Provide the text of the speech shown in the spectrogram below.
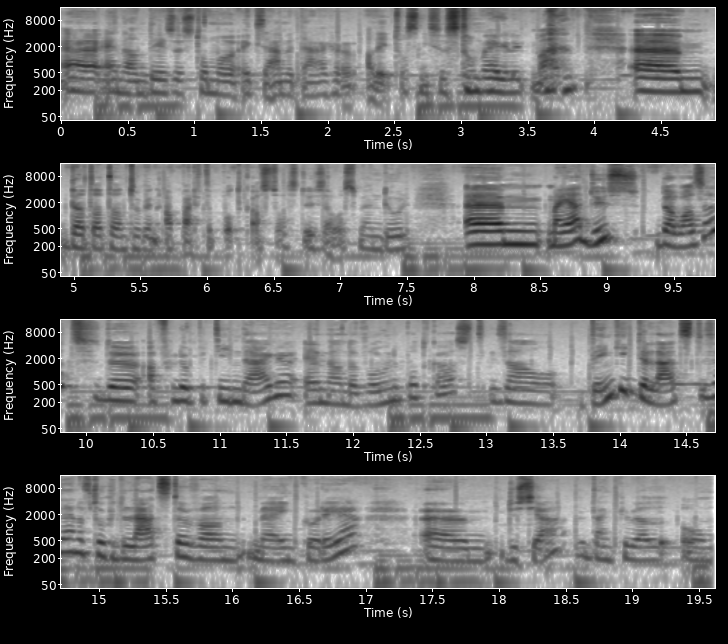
Uh, en dan deze stomme examendagen. Allee, het was niet zo stom eigenlijk, maar dat dat dan toch een aparte podcast was. Dus dat was mijn doel. maar ja, dus dat was het. De afgelopen tien dagen. En dan de volgende podcast zal denk ik de laatste zijn, of toch de laatste van mij in Korea. Um, dus ja, dankjewel om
